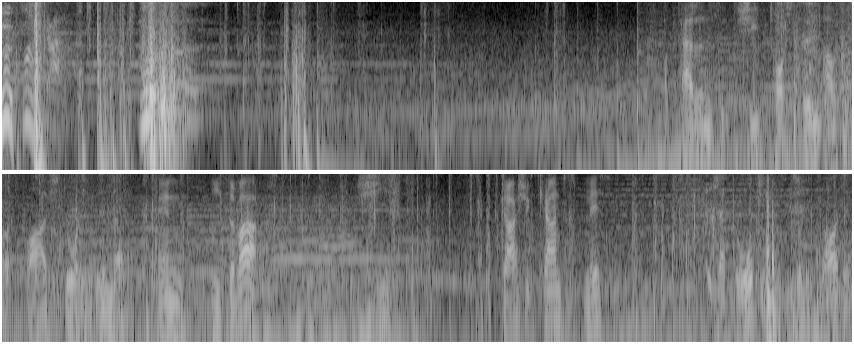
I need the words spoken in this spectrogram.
Apparently, she tossed him out of a five-story window. And he survived. Jesus. Guy should count his blessings. That auction is fully guarded.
